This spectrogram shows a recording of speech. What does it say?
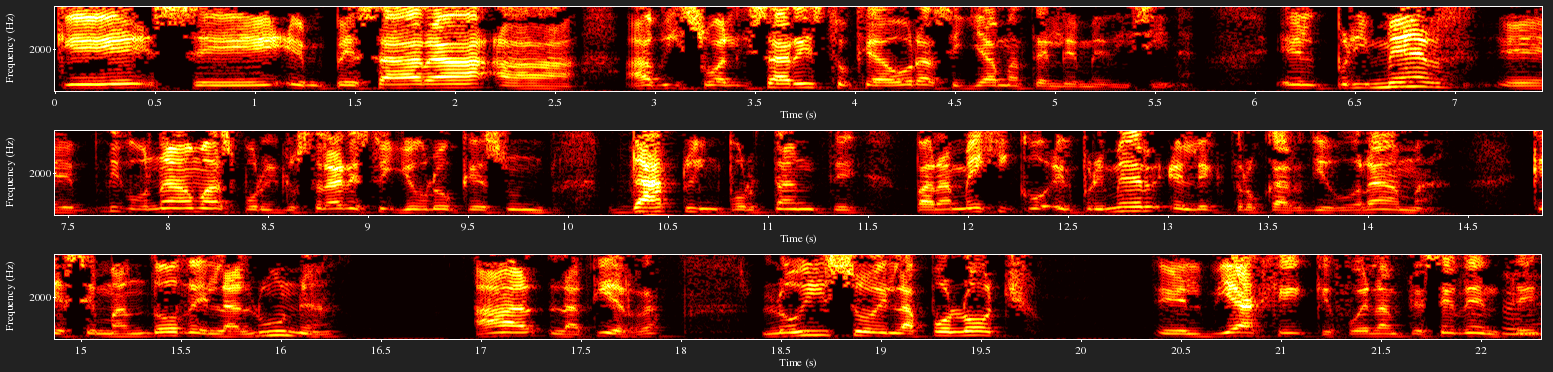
que se empezara a, visualizar esto que ahora se llama telemedicina. El primer, eh, digo nada más por ilustrar esto, yo creo que es un dato importante para México, el primer electrocardiograma que se mandó de la Luna a la Tierra, lo hizo el Apolo 8 el viaje que fue el antecedente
